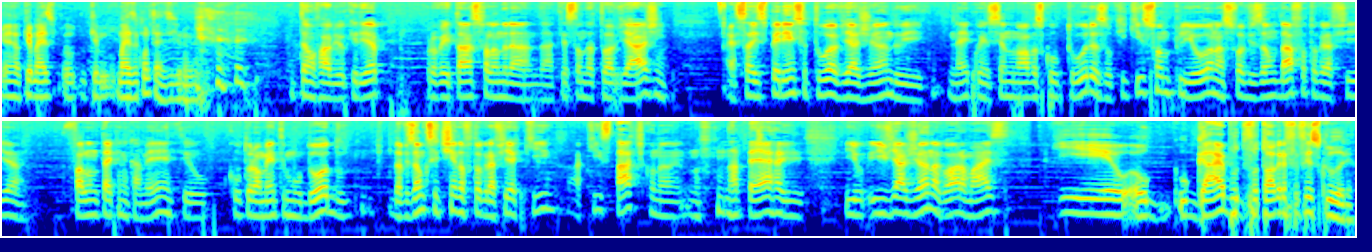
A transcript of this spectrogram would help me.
É o que mais, o que mais acontece, geralmente. Então, Fábio, eu queria aproveitar falando da, da questão da tua viagem, essa experiência tua viajando e né, conhecendo novas culturas, o que, que isso ampliou na sua visão da fotografia, falando tecnicamente, ou culturalmente mudou do- da visão que se tinha da fotografia aqui, aqui estático na, na Terra e, e, e viajando agora mais. E o, o, o garbo do fotógrafo é frescura,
